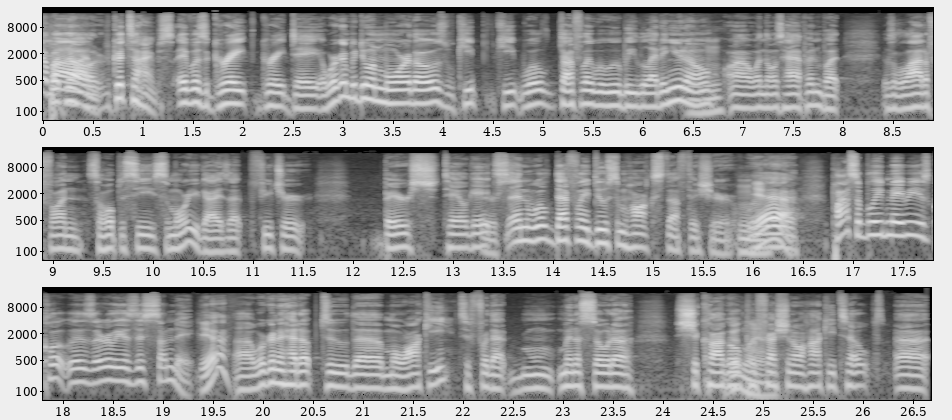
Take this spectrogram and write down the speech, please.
but on. no, good times. It was a great, great day. We're gonna be doing more of those. We'll keep, keep. We'll definitely we will be letting you know Mm-hmm. uh, when those happen. But it was a lot of fun. So hope to see some more of you guys at future Bears tailgates, Bears. and we'll definitely do some Hawk stuff this year. We're Yeah. gonna- possibly maybe as close as early as this Sunday. Yeah. uh, we're gonna head up to the Milwaukee to for that Minnesota. Chicago Good land. professional hockey tilt uh,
